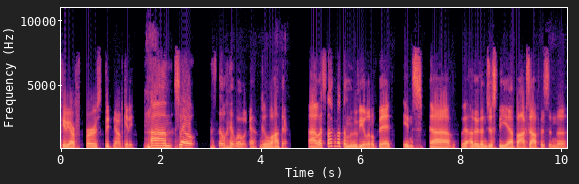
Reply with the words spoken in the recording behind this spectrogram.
Gonna be our first. vid- No, I'm kidding. um, so so whoa, got a little hot there. Uh, let's talk about the movie a little bit. In uh, other than just the uh, box office and the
